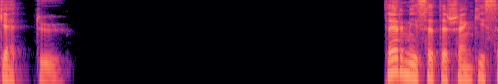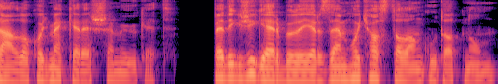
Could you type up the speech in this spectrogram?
Kettő Természetesen kiszállok, hogy megkeressem őket. Pedig zsigerből érzem, hogy hasztalan kutatnom.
